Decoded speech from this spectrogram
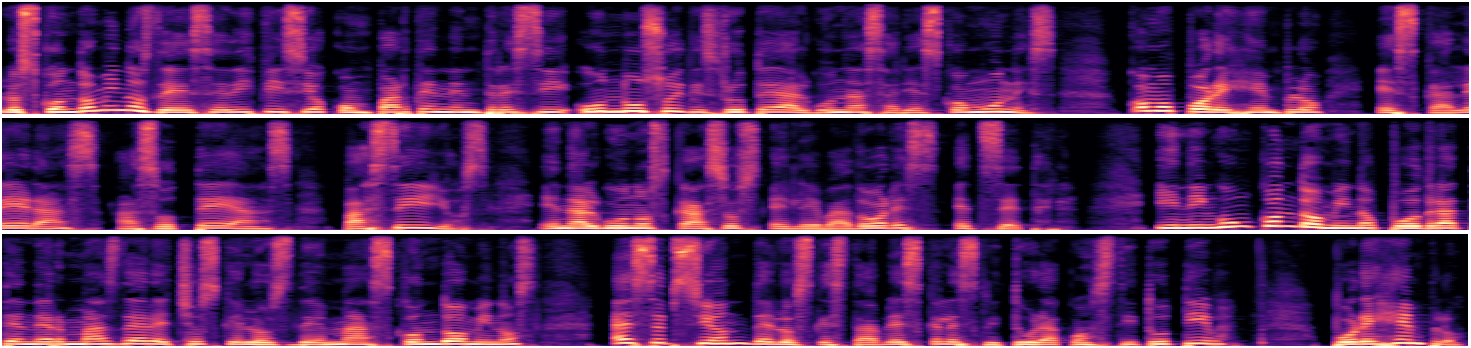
los condominios de ese edificio comparten entre sí un uso y disfrute de algunas áreas comunes, como por ejemplo escaleras, azoteas, pasillos, en algunos casos elevadores, etc. Y ningún condomino podrá tener más derechos que los demás condóminos, a excepción de los que establezca la escritura constitutiva. Por ejemplo,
